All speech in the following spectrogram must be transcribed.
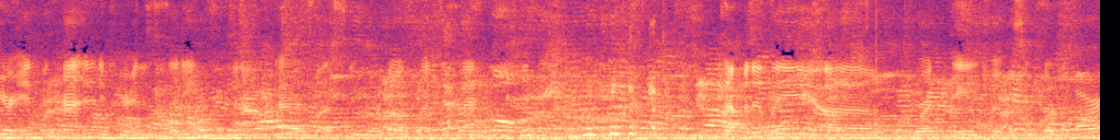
you're in Manhattan, if you're in the city, as us New Yorkers like to say, definitely uh, worth a trip to Cocoa Bar.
